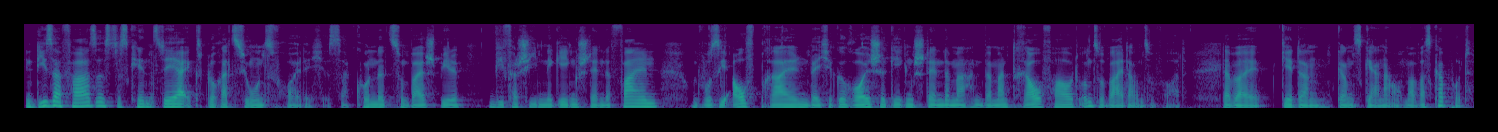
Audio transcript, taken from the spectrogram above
In dieser Phase ist das Kind sehr explorationsfreudig. Es erkundet zum Beispiel, wie verschiedene Gegenstände fallen und wo sie aufprallen, welche Geräusche Gegenstände machen, wenn man draufhaut und so weiter und so fort. Dabei geht dann ganz gerne auch mal was kaputt.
